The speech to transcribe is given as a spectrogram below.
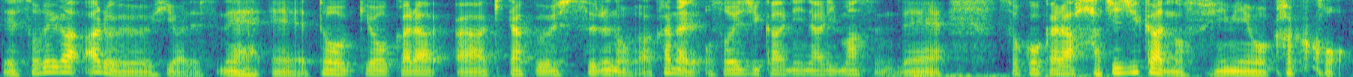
で、それがある日はですね、えー、東京から帰宅するのがかなり遅い時間になりますんで、そこから8時間の睡眠を確保。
